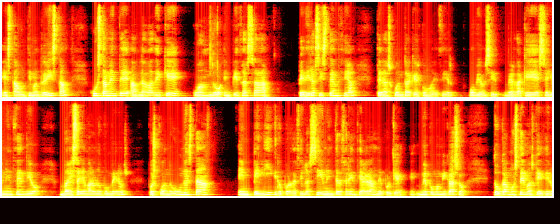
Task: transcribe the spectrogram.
esta última entrevista, justamente hablaba de que cuando empiezas a pedir asistencia, te das cuenta que es como decir, obvio, si verdad que si hay un incendio vais a llamar a los bomberos, pues cuando uno está en peligro, por decirlo así, una interferencia grande, porque eh, me pongo en mi caso, tocamos temas que decir,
